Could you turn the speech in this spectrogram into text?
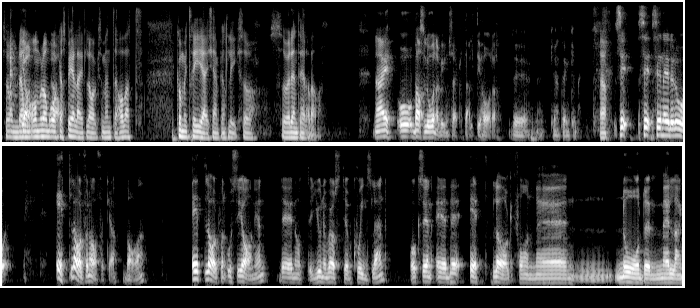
Så om de, ja, om de råkar ja. spela i ett lag som inte har varit kommit trea i Champions League så, så är det inte hela världen. Nej, och Barcelona vill de säkert alltid ha det. Det kan jag tänka mig. Ja. Sen, sen är det då ett lag från Afrika bara. Ett lag från Oceanien. Det är något University of Queensland. Och sen är det ett lag från eh, nord mellan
